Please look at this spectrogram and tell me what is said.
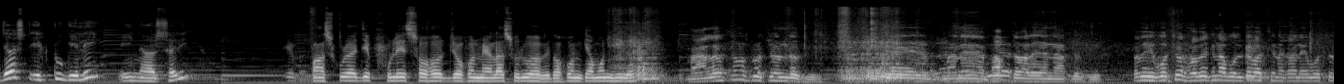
জাস্ট একটু গেলেই এই নার্সারি পাঁশকুড়ার যে ফুলের শহর যখন মেলা শুরু হবে তখন কেমন ভিড় হয়? মেলার সময় প্রচণ্ড ভিড়। মানে ভাবতে পারা যায় না এত ভিড়। তবে এবছর হবে কিনা বলতে পারছি না কারণ এবছর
